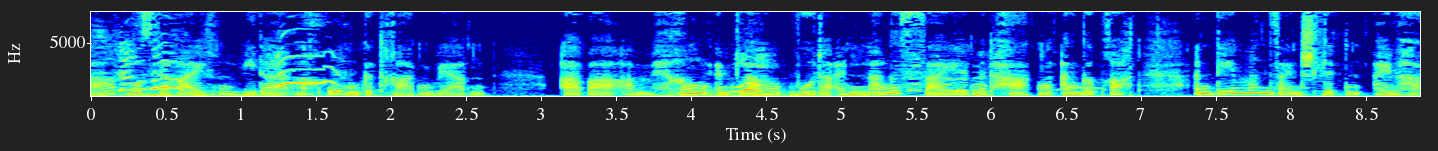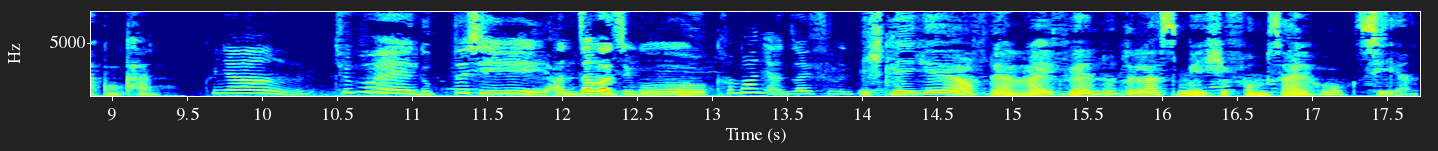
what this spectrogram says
Fahrt muss der Reifen wieder nach oben getragen werden. Aber am Hang entlang wurde ein langes Seil mit Haken angebracht, an dem man seinen Schlitten einhaken kann. Ich liege auf der Reifen und lasse mich vom Seil hochziehen.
